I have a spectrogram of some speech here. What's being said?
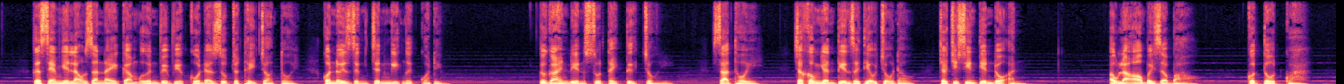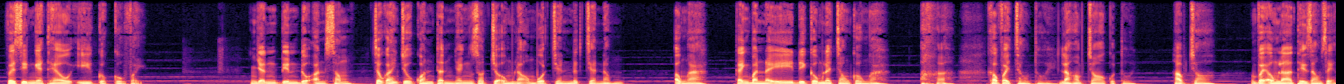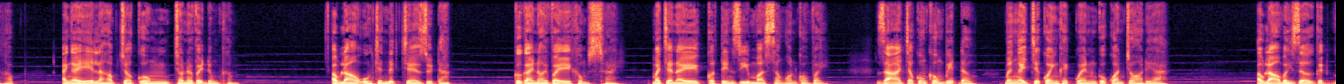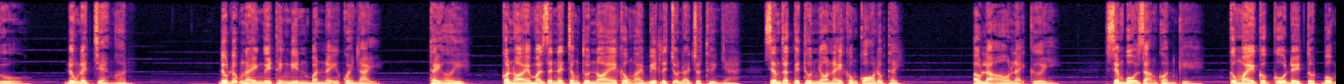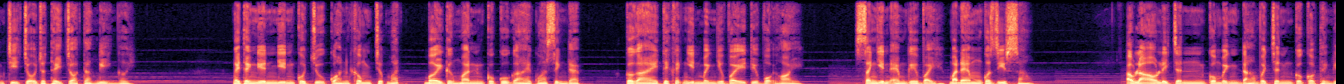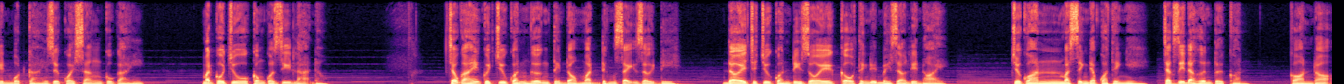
cứ xem như lão già này cảm ơn về việc cô đã giúp cho thầy trò tôi, Có nơi dừng chân nghỉ ngơi qua đêm. Cô gái liền xua tay từ chối. Dạ thôi, Cháu không nhận tiền giới thiệu chỗ đâu, Cháu chỉ xin tiền đồ ăn. Ông lão bây giờ bảo, Cô tốt quá Vậy xin nghe theo ý của cô vậy. Nhận tiền đồ ăn xong, Cháu gái chủ quán thận nhanh rót cho ông lão một chén nước trà nóng. Ông à cảnh ban nãy đi cùng là cháu công à? Không phải cháu thôi Là học trò của tôi. Học trò? Vậy ông là thầy giáo dạy học. Anh ấy là học trò của ông, Cháu nói vậy đúng không? Ông lão uống chén nước chè rồi đáp. Cô gái nói vậy không sai, Mà chè này có tên gì mà sao ngon quá vậy? Dạ cháu cũng không biết đâu. Mấy ngày chưa quanh khách quen của quán cho đấy à? Ông lão bấy giờ gật gù. Đúng là chè ngon. Đâu lúc này người thanh niên bần nãy quay lại. Thầy ơi con hỏi mà dân ở trong thôn nói không ai biết là chỗ nào cho thuê nhà. Xem ra cái thôn nhỏ này không có đâu thầy. Ông lão lại cười. Xem bộ dạng con kìa. Công mày có cô đây tốt bụng chỉ chỗ cho thầy trò ta nghỉ ngơi. Ngày thanh niên nhìn cô chủ quán không chớp mắt Bởi gương mặt của cô gái quá xinh đẹp. Cô gái thấy khách nhìn mình như vậy thì vội hỏi, Sao nhìn em ghê vậy? Mà em có gì sao? Ông lão lấy chân của mình đá vào chân của cậu thanh niên một cái rồi quay sang cô gái. Mặt cô chủ không có gì lạ đâu. Cháu gái của chủ quán ngượng tới đỏ mặt đứng dậy rời đi. Đợi cho chủ quán đi rồi, Cậu thanh niên mấy giờ liền hỏi, Chủ quán mặt xinh đẹp quá thầy nhỉ? Chắc gì đã hơn tuổi con? Còn đó,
